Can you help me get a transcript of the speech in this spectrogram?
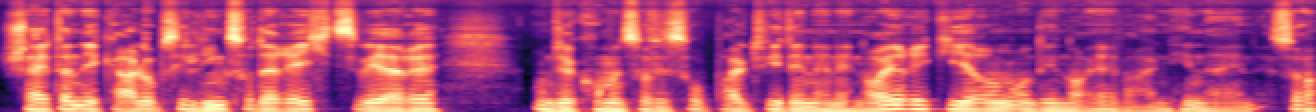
scheitern, egal ob sie links oder rechts wäre. Und wir kommen sowieso bald wieder in eine neue Regierung und in neue Wahlen hinein. Also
